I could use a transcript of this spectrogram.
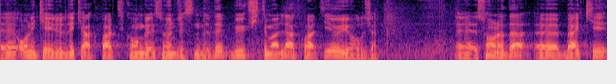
e, 12 Eylül'deki AK Parti kongresi öncesinde de büyük ihtimalle AK Parti'ye üye olacak. E, sonra da e, belki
